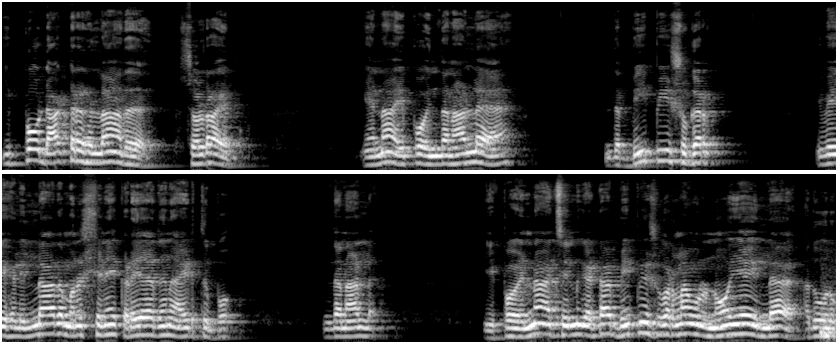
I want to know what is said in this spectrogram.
இப்போது டாக்டர்கள்லாம் அதை சொல்கிறா இப்போ. ஏன்னா இப்போது இந்த நாளில் இந்த பிபி சுகர் இவைகள் இல்லாத மனுஷனே கிடையாதுன்னு ஆயிடுத்து இப்போது இந்த நாளில். இப்போது என்ன ஆச்சுன்னு கேட்டால் பிபி சுகர்லாம் ஒரு நோயே இல்லை. அது ஒரு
